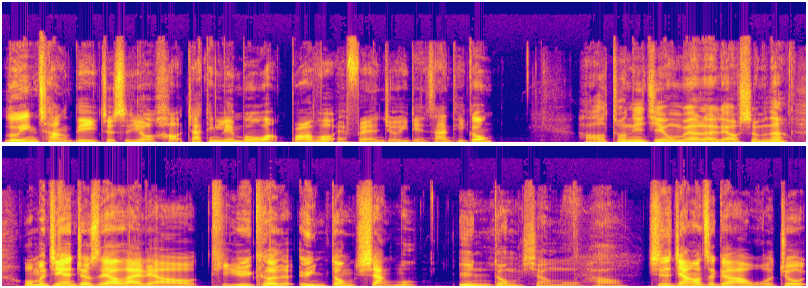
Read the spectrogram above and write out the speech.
录音场地则是由好家庭联播网 Bravo FM 九一点三提供。好，Tony，今天我们要来聊什么呢？我们今天就是要来聊体育课的运动项目。运动项目好，其实讲到这个啊，我就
